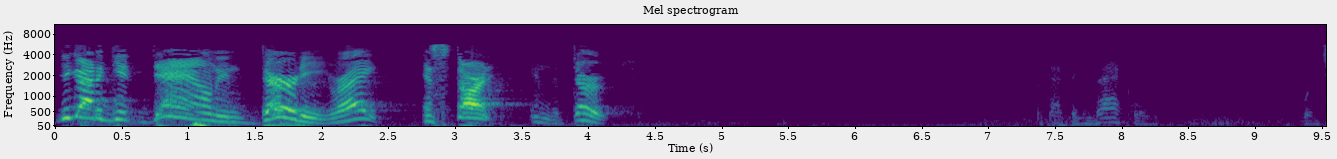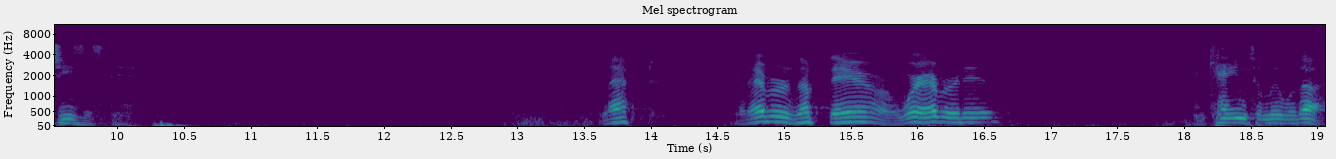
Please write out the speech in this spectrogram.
You got to get down and dirty, right? And start in the dirt. But that's exactly what Jesus did. Left whatever is up there or wherever it is and came to live with us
